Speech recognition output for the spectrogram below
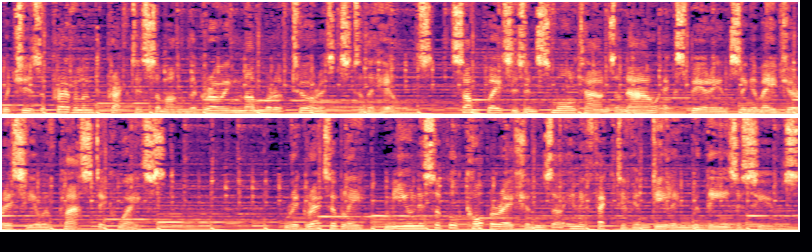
which is a prevalent practice among the growing number of tourists to the hills, some places in small towns are now experiencing a major issue of plastic waste. Regrettably, municipal corporations are ineffective in dealing with these issues.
